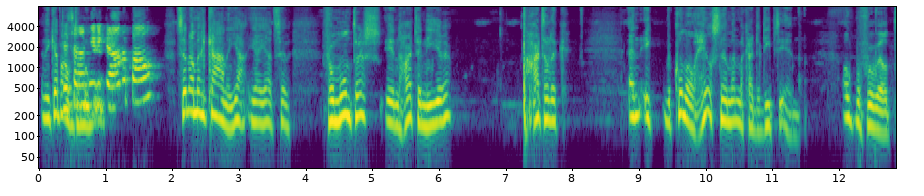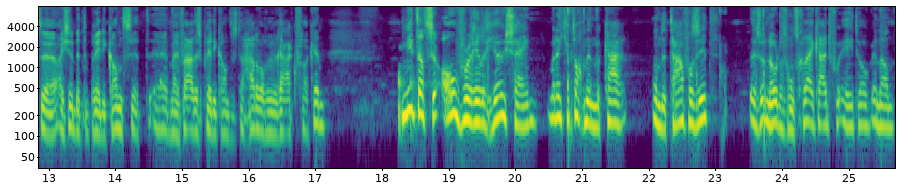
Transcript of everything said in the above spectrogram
En ik heb Dit zijn Amerikanen, Paul? het zijn Amerikanen, ja. ja, ja het zijn vermonters in hart en nieren. Hartelijk. En ik, we konden al heel snel met elkaar de diepte in. Ook bijvoorbeeld eh, als je met de predikant zit. eh, mijn vader is predikant, dus daar hadden we een raakvlak. En niet dat ze overreligieus zijn, maar dat je toch met elkaar om de tafel zit. Dus ze nodigen ons gelijk uit voor eten ook. En dan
